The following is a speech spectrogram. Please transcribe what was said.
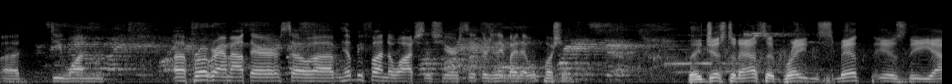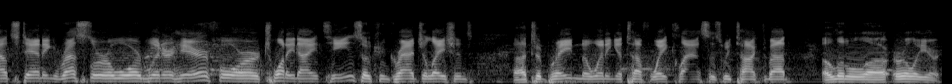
uh, D1 uh, program out there. So um, he'll be fun to watch this year. See if there's anybody that will push him. They just announced that Braden Smith is the Outstanding Wrestler Award winner here for 2019. So congratulations to Braden, winning a tough weight class, as we talked about a little uh, earlier.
